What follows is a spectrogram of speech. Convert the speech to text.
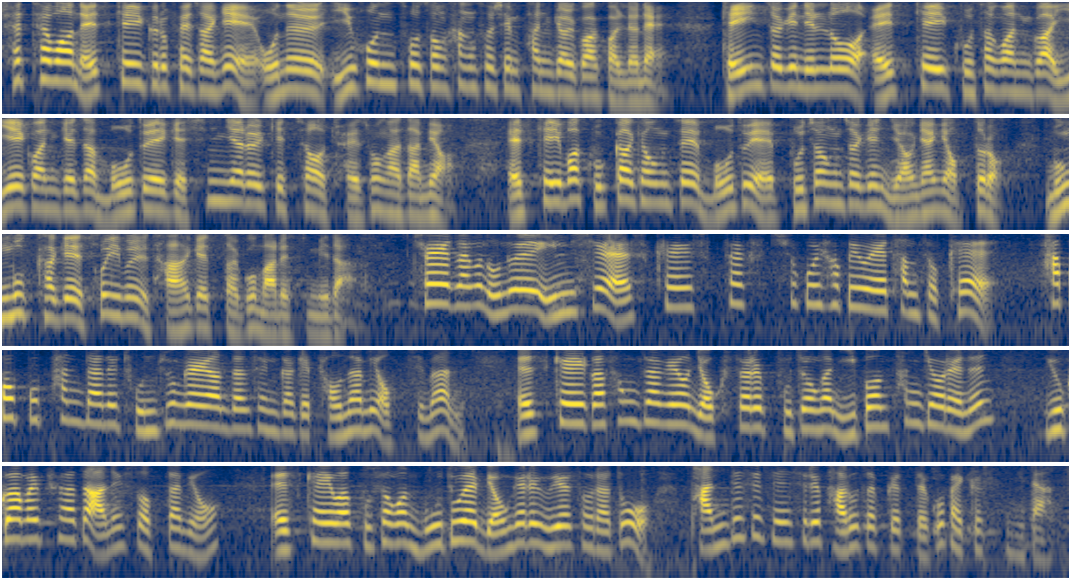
최태원 SK그룹 회장이 오늘 이혼 소송 항소심 판결과 관련해 개인적인 일로 SK 구성원과 이해관계자 모두에게 심려를 끼쳐 죄송하다며 SK와 국가 경제 모두에 부정적인 영향이 없도록 묵묵하게 소임을 다하겠다고 말했습니다. 최 회장은 오늘 임시 SK 수펙스 추구 협의회에 참석해 사법부 판단을 존중해야 한다는 생각에 변함이 없지만 SK가 성장해온 역사를 부정한 이번 판결에는 유감을 표하지 않을 수 없다며 SK와 구성원 모두의 명예를 위해서라도 반드시 진실을 바로잡겠다고 밝혔습니다.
